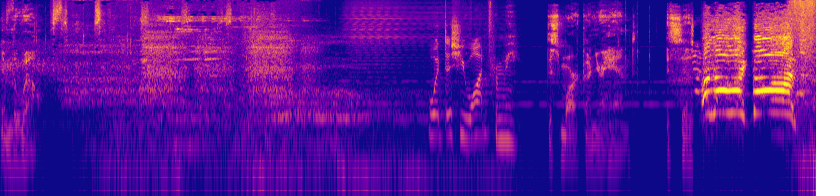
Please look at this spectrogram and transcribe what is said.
in the well. What does she want from me? This mark on your hand. It says Allah Akbar!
